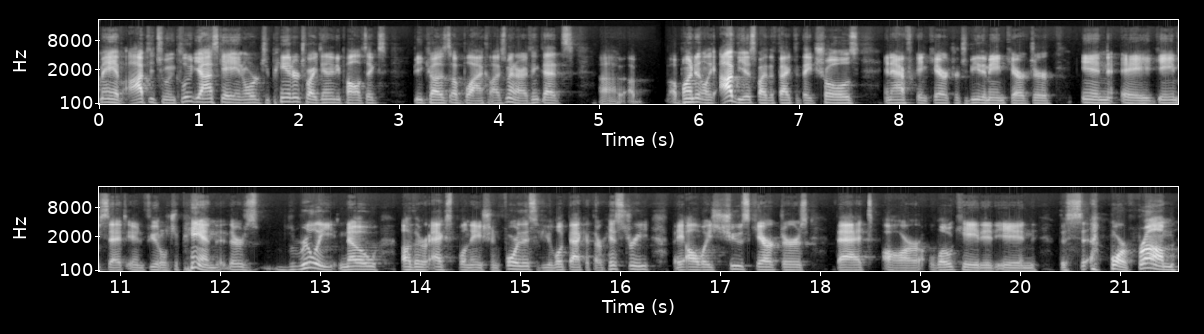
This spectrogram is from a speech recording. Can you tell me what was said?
may have opted to include Yasuke in order to pander to identity politics because of Black Lives Matter. I think that's uh, abundantly obvious by the fact that they chose an African character to be the main character in a game set in feudal Japan. There's really no other explanation for this. If you look back at their history, they always choose characters that are located in the or from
